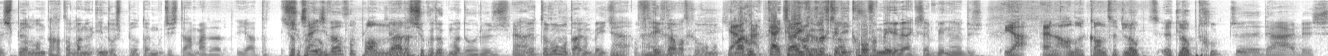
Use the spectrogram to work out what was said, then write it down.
Speelland, daar had al lang een indoor speeltuin moeten staan. Maar dat, ja, dat, zijn ze wel van plan. Ja, eh. dat sukkelt ook maar door. Dus Ja. het rommelt daar een beetje. Ja, of het heeft daar eh. wat gerommeld. Ja, maar goed, kijk, het zijn geruchten die ik kant- hoor van medewerkers heb binnen. Dus Ja, en aan de andere kant, het loopt, het loopt goed daar. Dus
